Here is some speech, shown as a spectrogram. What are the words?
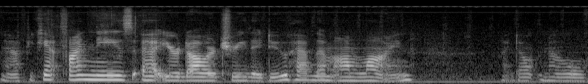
Now, if you can't find these at your Dollar Tree, they do have them online. I don't know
